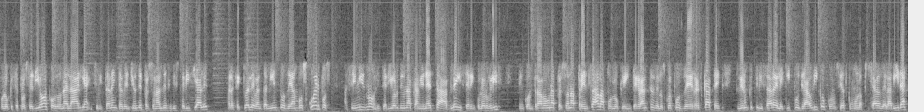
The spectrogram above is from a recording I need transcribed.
por lo que se procedió a acordonar el área y solicitar la intervención de personal de servicios periciales para efectuar el levantamiento de ambos cuerpos. Asimismo, el interior de una camioneta Blazer en color gris encontraba una persona prensada, por lo que integrantes de los cuerpos de rescate tuvieron que utilizar el equipo hidráulico, conocidas como las quijadas de la vida,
